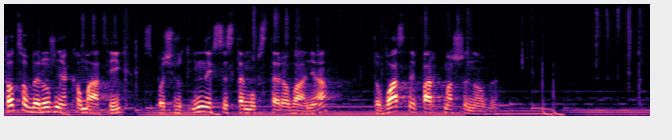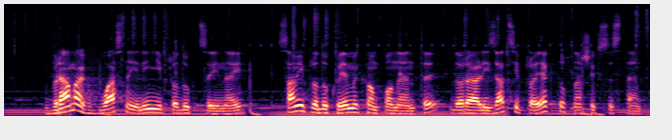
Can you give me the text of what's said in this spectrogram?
To, co wyróżnia Comatic spośród innych systemów sterowania, to własny park maszynowy. W ramach własnej linii produkcyjnej sami produkujemy komponenty do realizacji projektów naszych systemów.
